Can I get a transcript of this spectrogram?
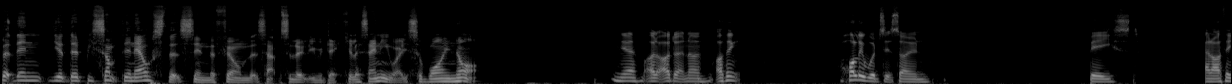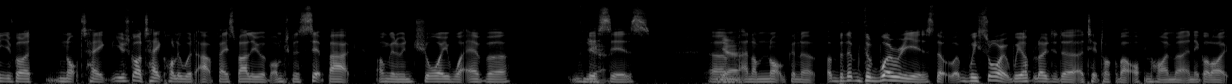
but then yeah, there'd be something else that's in the film that's absolutely ridiculous anyway. So why not? Yeah, I, I don't know. I think Hollywood's its own beast, and I think you've got to not take you've just got to take Hollywood at face value. Of I'm just going to sit back. I'm going to enjoy whatever this yeah. is. Um, yeah. And I'm not gonna. But the, the worry is that we saw it. We uploaded a, a TikTok about Oppenheimer, and it got like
